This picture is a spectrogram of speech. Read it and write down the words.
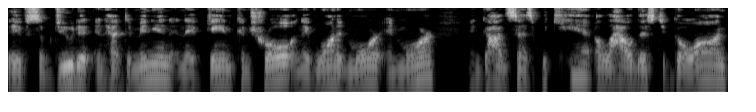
They've subdued it and had dominion and they've gained control and they've wanted more and more. And God says, we can't allow this to go on.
